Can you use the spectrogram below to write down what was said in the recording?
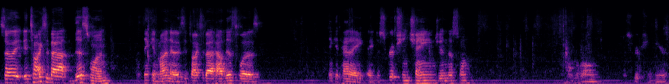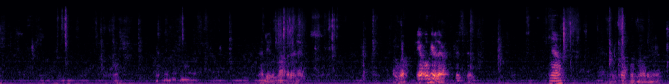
So it, it talks about this one. I think in my notes, it talks about how this was, I think it had a, a description change in this one wrong description here. I do my other notes. Oh, well, yeah, oh, here they are. This is it. No. It's up with my other notes.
